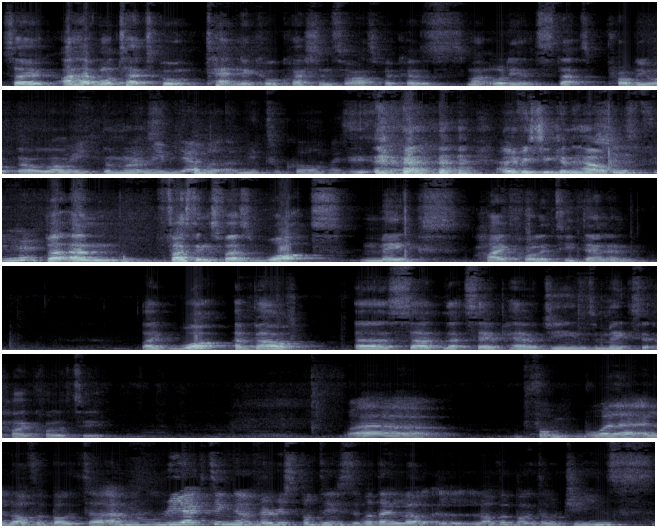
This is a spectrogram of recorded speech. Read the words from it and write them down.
So I have more technical technical questions to ask because my audience that's probably what they'll love Wait, the most. maybe I will need to call my sister Maybe she can help. Shoot, yeah. But um, first things first, what makes high quality denim? Like, what about uh, so, let's say a pair of jeans makes it high quality? uh, for what I love about uh, I'm reacting uh, very spontaneously. What I lo- love about our jeans,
